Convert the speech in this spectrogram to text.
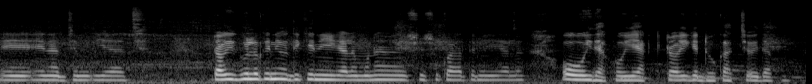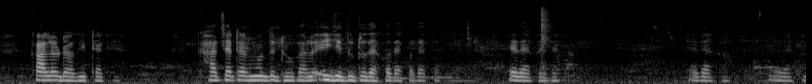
এ- এনার যে ইয়ে আছে। ডগিগুলোকে নিয়ে ওদিকে নিয়ে গেল মনে হয় শুশু করাতে নিয়ে গেল। ও ওই দেখো ওই একটা টগিকে ঢোকাচ্ছে ওই দেখো। কালো ডগিটাকে খাঁচাটার মধ্যে ঢোকালো। এই যে দুটো দেখো দেখো দেখো। এ দেখো এ দেখো। এ দেখো এ দেখো।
